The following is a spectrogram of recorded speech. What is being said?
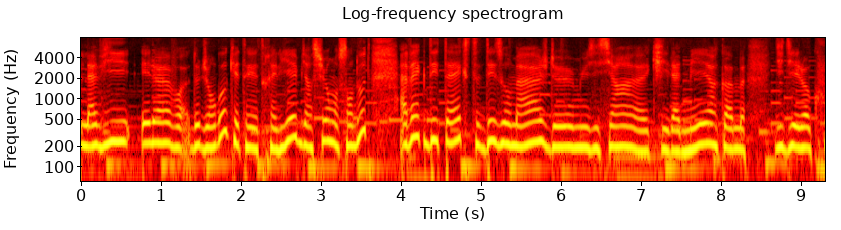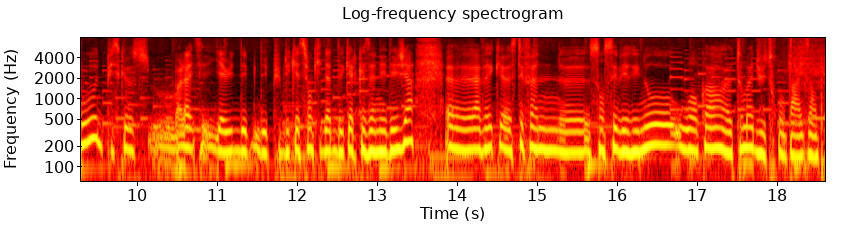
la vie et l'œuvre de Django, qui était très lié, bien sûr, on s'en doute, avec des textes, des hommages de musiciens euh, qu'il admire, comme Didier Puisque voilà, il y a eu des, publications qui datent de quelques années déjà, euh, avec euh, Stéphane euh, Sanseverino ou encore Thomas Dutronc, par exemple.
